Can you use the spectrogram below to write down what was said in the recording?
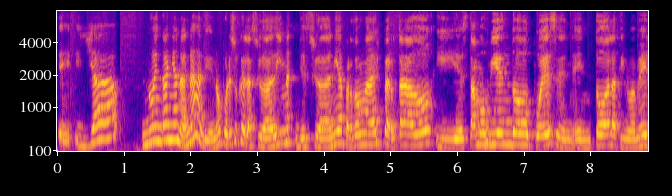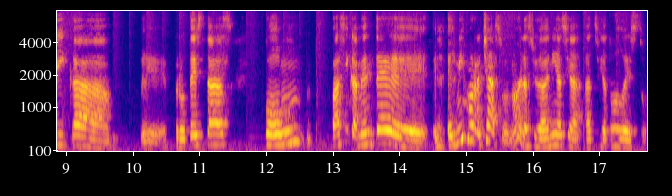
eh, ya no engañan a nadie, ¿no? Por eso que la ciudadanía, perdón, ha despertado y estamos viendo pues en, toda Latinoamérica eh, protestas con básicamente el, mismo rechazo ¿no? de la ciudadanía hacia, todo esto.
